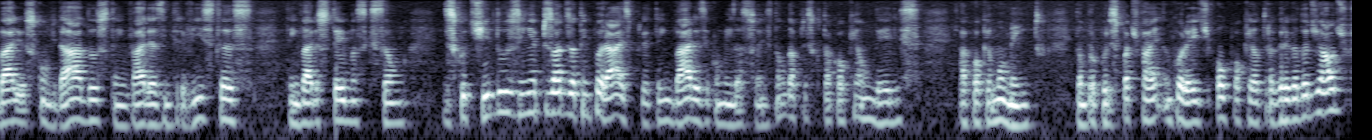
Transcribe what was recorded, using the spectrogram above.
vários convidados, tem várias entrevistas, tem vários temas que são discutidos em episódios atemporais, porque tem várias recomendações, então dá para escutar qualquer um deles a qualquer momento. Então procure Spotify, Anchorage ou qualquer outro agregador de áudio.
